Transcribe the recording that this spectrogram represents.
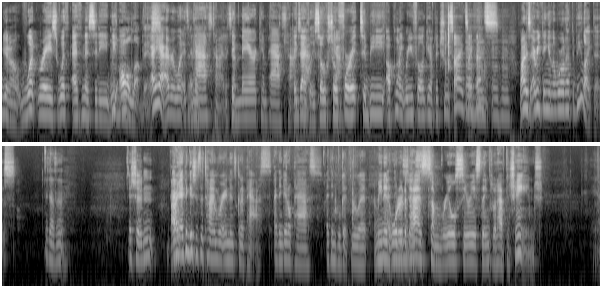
you know what race, what ethnicity, we mm-hmm. all love this. Uh, yeah, everyone, it's a pastime. It's an American pastime. Exactly. Yeah. So so for it to be a point where you feel like you have to choose sides, like mm-hmm, that's mm-hmm. why does everything in the world have to be like this? It doesn't. It shouldn't. I, mean, I think it's just a time we're in. It's gonna pass. I think it'll pass. I think we'll get through it. I mean, in think order to pass, just- some real serious things would have to change Yeah,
